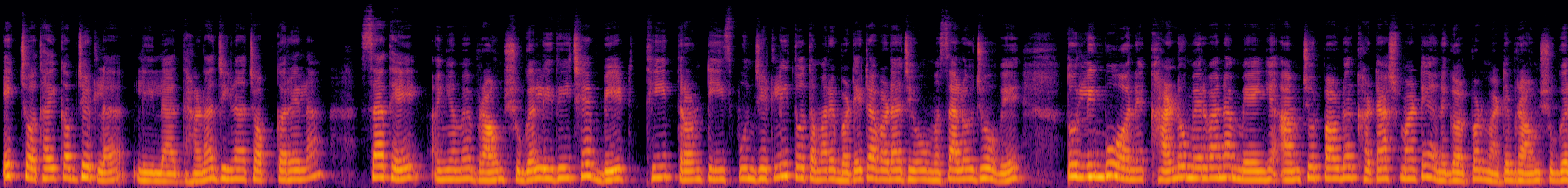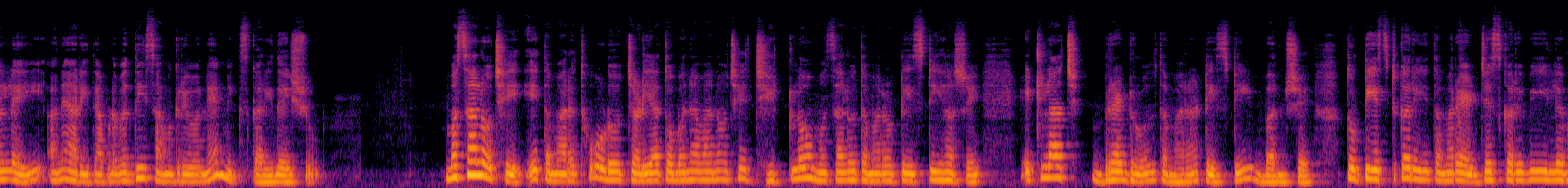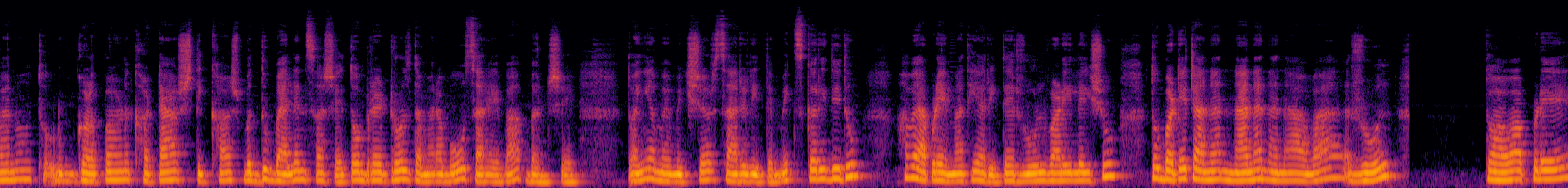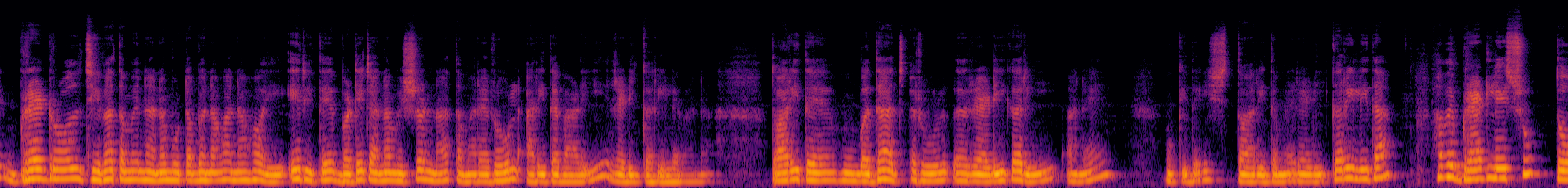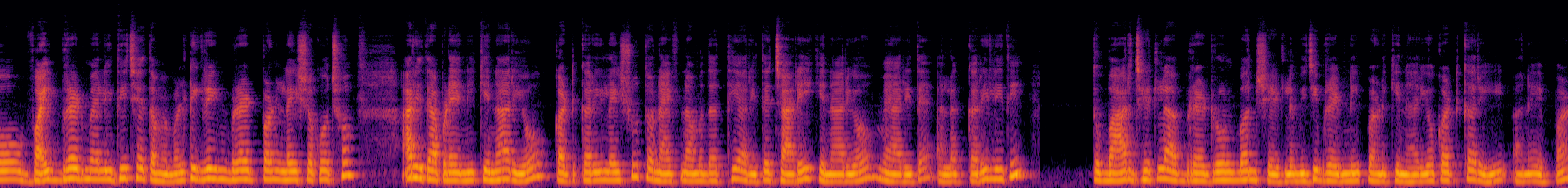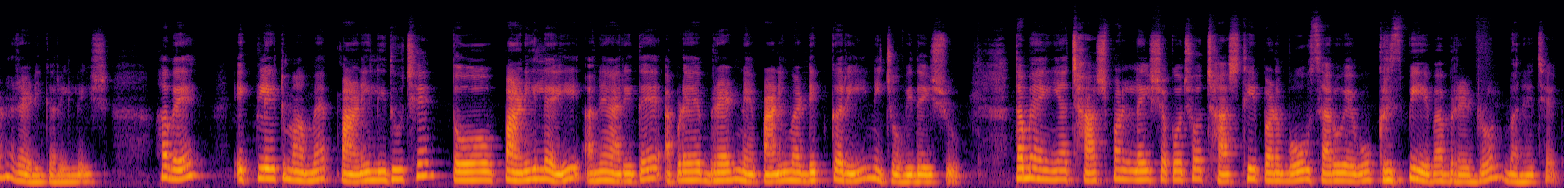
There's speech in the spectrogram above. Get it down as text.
એક ચોથાઈ કપ જેટલા લીલા ધાણા ઝીણા ચોપ કરેલા સાથે અહીંયા મેં બ્રાઉન શુગર લીધી છે બેથી ત્રણ ટીસ્પૂન જેટલી. તો તમારે બટેટાવડા જેવો મસાલો જોવે તો લીંબુ અને ખાંડ ઉમેરવાના. મેં અહીંયા આમચૂર પાવડર, ખટાશ માટે અને ગળપણ માટે બ્રાઉન શુગર લઈ અને આ રીતે આપણે બધી સામગ્રીઓને મિક્સ કરી દઈશું. મસાલો છે એ તમારે થોડો ચડિયાતો બનાવવાનો છે. જેટલો મસાલો તમારો ટેસ્ટી હશે, એટલા જ બ્રેડ રોલ તમારા ટેસ્ટી બનશે. તો ટેસ્ટ કરી તમારે એડજસ્ટ કરવી લેવાનું. થોડું ગળપણ, ખટાશ, તીખાશ બધું બેલેન્સ હશે તો બ્રેડ રોલ તમારા બહુ સારા એવા બનશે. તો અહીંયા મેં મિક્સર સારી રીતે મિક્સ કરી દીધું. હવે આપણે એમાંથી આ રીતે રોલ વાળી લઈશું. તો બટેટાના નાના નાના આવા રોલ તો આવા આપણે બ્રેડ રોલ જેવા તમે નાના મોટા બનાવવાના હોય, એ રીતે બટેટાના મિશ્રણના તમારે રોલ આ રીતે વાળી રેડી કરી લેવાના. તો આ રીતે હું બધા જ રોલ રેડી કરી અને મૂકી દઈશ. તો આ રીતે મેં રેડી કરી લીધા. હવે બ્રેડ લઈશું તો વ્હાઇટ બ્રેડ મેં લીધી છે. તમે મલ્ટીગ્રેન બ્રેડ પણ લઈ શકો છો. આ રીતે આપણે એની કિનારીઓ કટ કરી લઈશું. તો નાઈફના મદદથી આ રીતે ચારેય કિનારીઓ મેં આ રીતે અલગ કરી લીધી. તો બાર જેટલા બ્રેડ રોલ બનશે એટલે બીજી બ્રેડની પણ કિનારીઓ કટ કરી અને એ પણ રેડી કરી લઈશ. હવે એક પ્લેટમાં મેં પાણી લીધું છે, તો પાણી લઈ અને આ રીતે આપણે બ્રેડને પાણીમાં ડીપ કરી નીચોવી દઈશું. તમે અહીંયા છાશ પણ લઈ શકો છો, છાશથી પણ બહુ સારું એવું ક્રિસ્પી એવા બ્રેડ રોલ બને છે.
